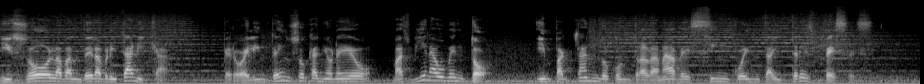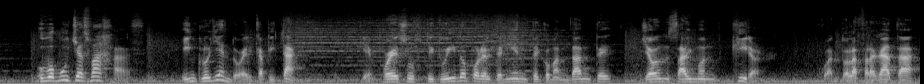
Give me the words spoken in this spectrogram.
izó la bandera británica, pero el intenso cañoneo más bien aumentó, impactando contra la nave 53 veces. Hubo muchas bajas, incluyendo el capitán, quien fue sustituido por el teniente comandante John Simon Kieran, cuando la fragata,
